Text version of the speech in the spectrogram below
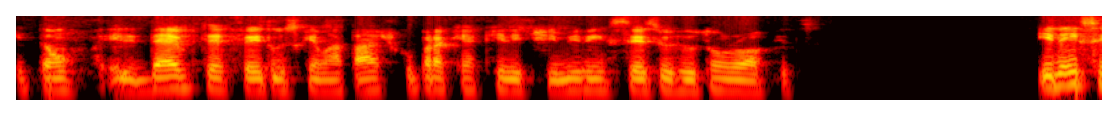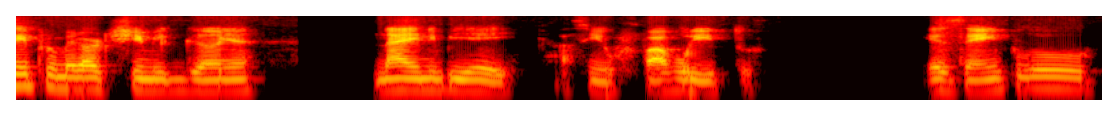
Então, ele deve ter feito um esquema tático para que aquele time vencesse o Houston Rockets. E nem sempre o melhor time ganha na NBA, assim, o favorito. Exemplo,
